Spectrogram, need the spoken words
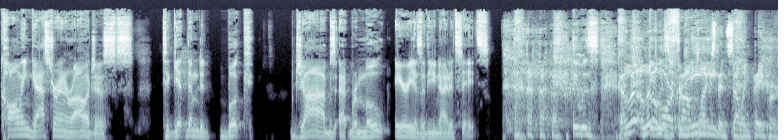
calling gastroenterologists to get them to book jobs at remote areas of the United States. It was a, li- a little more complex me- than selling paper.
